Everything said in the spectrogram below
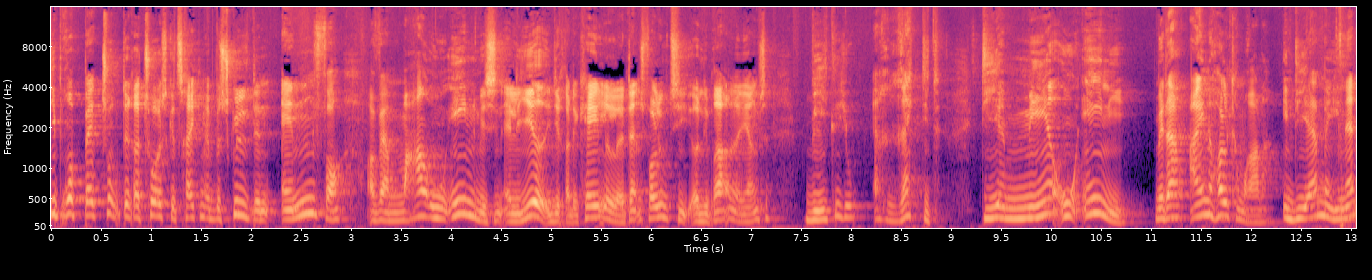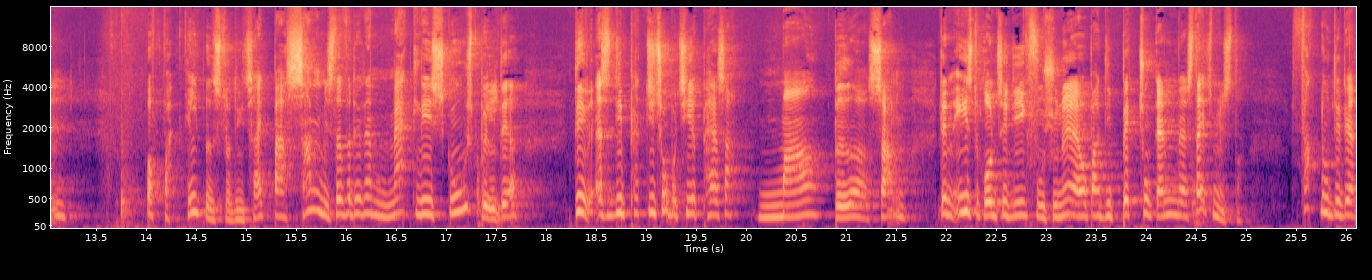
De bruger begge to det retoriske træk med at beskylde den anden for at være meget uenig med sin allierede i de radikale eller Dansk Folkeparti og Liberale Alliance, hvilket jo er rigtigt. De er mere uenige med deres egne holdkammerater, end de er med hinanden. Hvorfor helvede slår de sig ikke bare sammen, i stedet for det der mærkelige skuespil der? Det, altså de, de to partier passer meget bedre sammen. Den eneste grund til, at de ikke fusionerer, er jo bare, at de begge to gerne vil være statsminister. Fuck nu det der.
